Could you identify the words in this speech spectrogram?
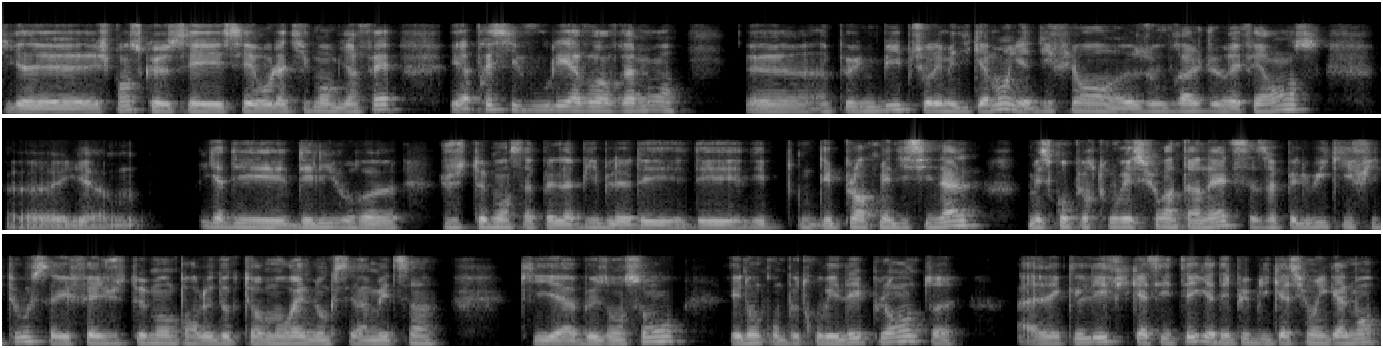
Je pense que c'est relativement bien fait. Et après, si vous voulez avoir vraiment euh, un peu une bible sur les médicaments, il y a différents euh, ouvrages de référence. il, y a, des, livres, justement, ça s'appelle la Bible des, des, plantes médicinales. Mais ce qu'on peut retrouver sur Internet, ça s'appelle Wikiphyto. Ça est fait justement par le docteur Morel, donc c'est un médecin qui est à Besançon. Et donc, on peut trouver les plantes avec l'efficacité. Il y a des publications également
